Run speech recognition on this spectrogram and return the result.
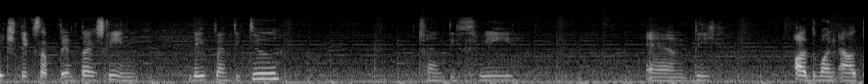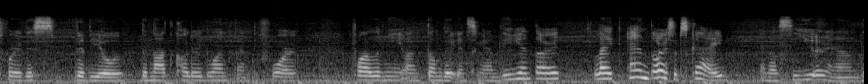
which takes up the entire screen. Day 22, 23, and the odd one out for this video, the not colored one, 24. Follow me on Tumblr, Instagram, DeviantArt, like and or subscribe, and I'll see you around.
